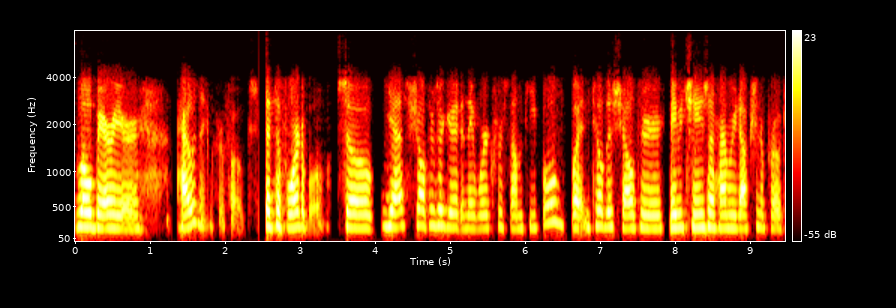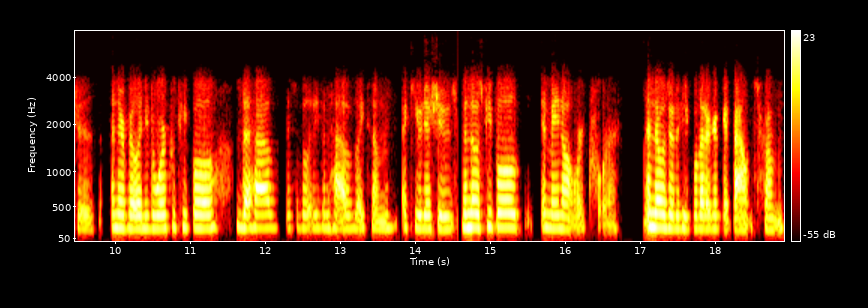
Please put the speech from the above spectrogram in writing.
low barrier housing for folks that's affordable. So, yes, shelters are good and they work for some people, but until this shelter maybe change their harm reduction approaches and their ability to work with people that have disabilities and have like some acute issues, then those people it may not work for. And those are the people that are going to get bounced from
